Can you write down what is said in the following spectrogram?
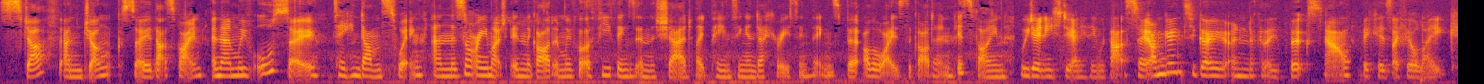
stuff and junk so that's fine. And then we've also taken down the swing and there's not really much in the garden. We've got a few things in the shed like painting and decorating things but otherwise the garden is fine. We don't need to do anything with that. So I'm going to go and look at those books now because I feel like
